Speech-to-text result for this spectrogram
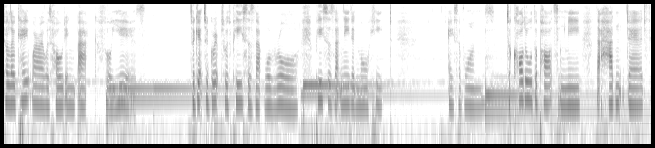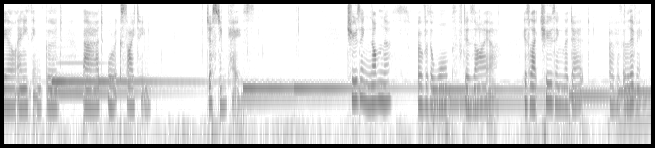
to locate where I was holding back for years, to get to grips with pieces that were raw, pieces that needed more heat. Ace of Wands, to coddle the parts in me that hadn't dared feel anything good, bad, or exciting, just in case. Choosing numbness over the warmth of desire is like choosing the dead over the living.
